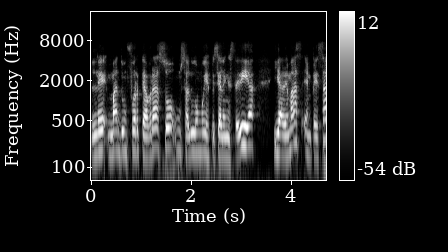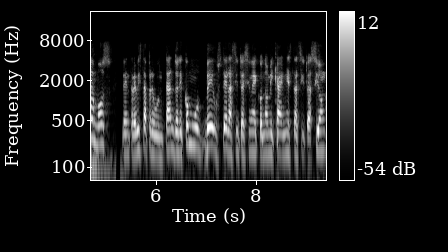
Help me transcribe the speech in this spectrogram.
le mando un fuerte abrazo, un saludo muy especial en este día y además empezamos la entrevista preguntándole cómo ve usted la situación económica en esta situación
